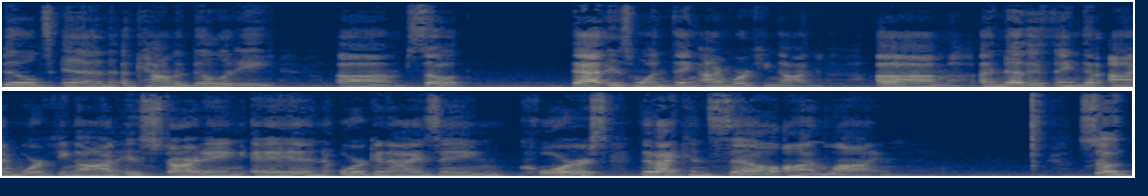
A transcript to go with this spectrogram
builds in accountability. Um, so that is one thing I'm working on. Um, another thing that I'm working on is starting a, an organizing course that I can sell online. So,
